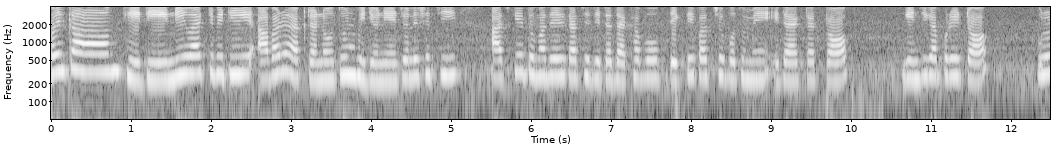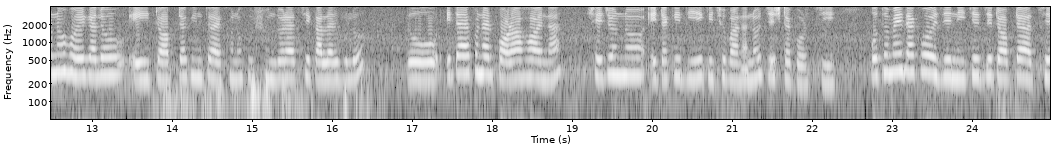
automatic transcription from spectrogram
ওয়েলকাম, ক্রিয়েটিভ নিউ অ্যাক্টিভিটি, আবারও একটা নতুন ভিডিও নিয়ে চলে এসেছি। আজকে তোমাদের কাছে যেটা দেখাবো, দেখতেই পাচ্ছ প্রথমে এটা একটা টপ, গেঞ্জি কাপড়ের টপ। পুরনো হয়ে গেল এই টপটা কিন্তু এখনও খুব সুন্দর আছে কালারগুলো। তো এটা এখন আর পরা হয় না সেই জন্য এটাকে দিয়ে কিছু বানানোর চেষ্টা করছি। প্রথমেই দেখো ওই যে নিচের যে টপটা আছে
